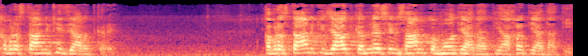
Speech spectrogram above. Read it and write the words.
قبرستان کی زیارت کرے۔ قبرستان کی زیارت کرنے سے انسان کو موت یاد آتی ہے، آخرت یاد آتی ہے۔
